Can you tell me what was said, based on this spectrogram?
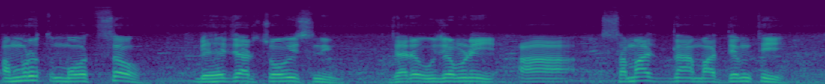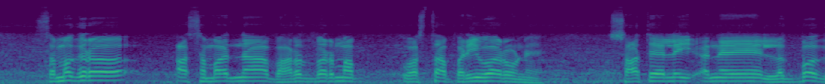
અમૃત મહોત્સવ બે હજાર ચોવીસની જ્યારે ઉજવણી આ સમાજના માધ્યમથી સમગ્ર આ સમાજના ભારતભરમાં વસતા પરિવારોને સાથે લઈ અને લગભગ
